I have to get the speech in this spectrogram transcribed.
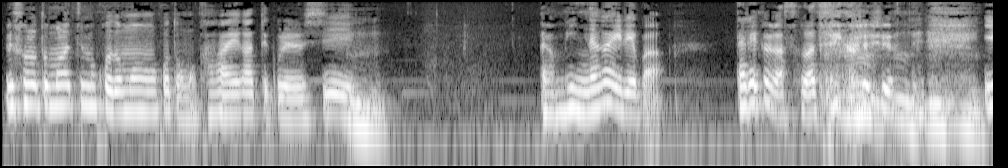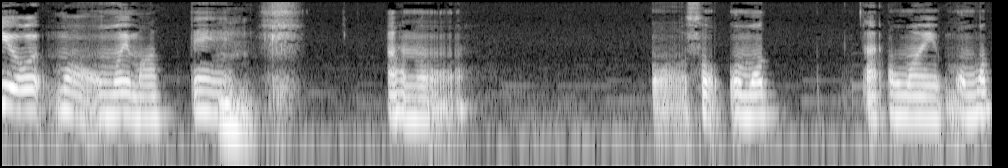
でその友達も子供のことも可愛がってくれるし、みんながいれば誰かが育ててくれるよってうんうんうんうん。いうもう思いもあって、うん。あのおそう思った思い思っ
